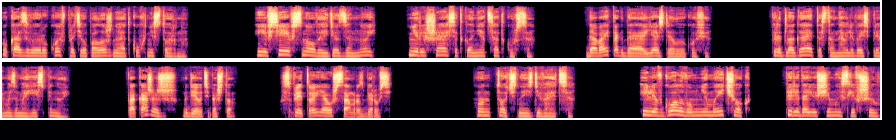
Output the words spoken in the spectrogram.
Указываю рукой в противоположную от кухни сторону. Евсеев снова идет за мной, не решаясь отклоняться от курса. «Давай тогда я сделаю кофе», — предлагает, останавливаясь прямо за моей спиной. «Покажешь, где у тебя что? С плитой я уж сам разберусь». Он точно издевается. Или в голову мне маячок, передающий мысли вшил.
